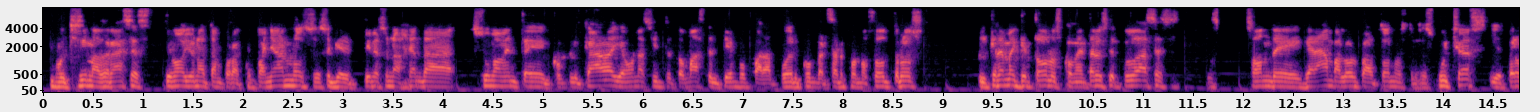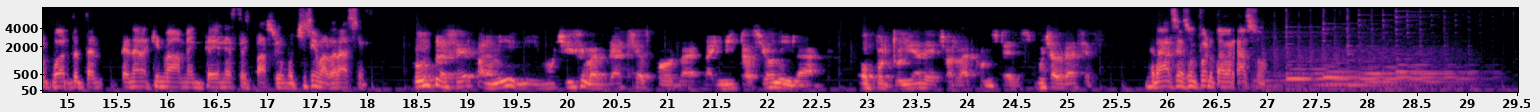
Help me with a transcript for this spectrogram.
Muchísimas gracias, estimado Jonathan, por acompañarnos. Yo sé que tienes una agenda sumamente complicada y aún así te tomaste el tiempo para poder conversar con nosotros. Y créeme que todos los comentarios que tú haces son de gran valor para todos nuestros escuchas y espero poderte tener aquí nuevamente en este espacio. Muchísimas gracias. Un placer para mí y muchísimas gracias por la, invitación y la oportunidad de charlar con ustedes. Muchas gracias. Gracias, un fuerte abrazo.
